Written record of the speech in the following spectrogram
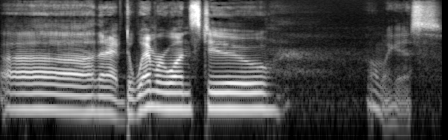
Uh, then I have Dwemer ones too. Oh my goodness.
